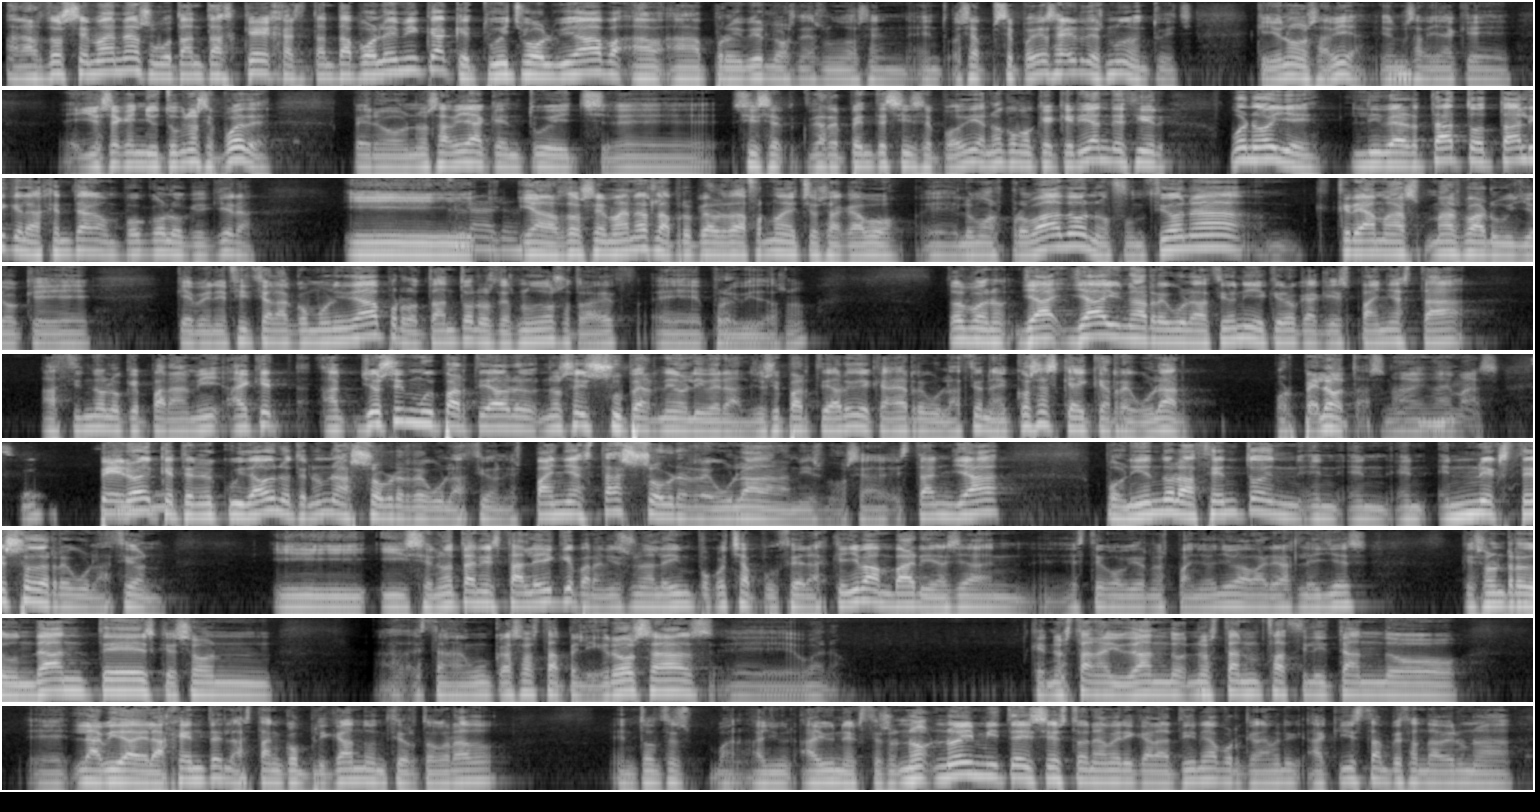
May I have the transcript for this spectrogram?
A las dos semanas hubo tantas quejas y tanta polémica que Twitch volvió a, prohibir los desnudos. En, o sea, se podía salir desnudo en Twitch, que yo no lo sabía. Yo no sabía que... Eh, yo sé que en YouTube no se puede, pero no sabía que en Twitch eh, sí de repente sí se podía, ¿no? Como que querían decir, bueno, oye, libertad total y que la gente haga un poco lo que quiera. Y, a las dos semanas la propia plataforma de hecho se acabó. Eh, lo hemos probado, no funciona, crea más, más barullo que, que beneficia a la comunidad, por lo tanto los desnudos otra vez prohibidos, ¿no? Entonces, bueno, ya, ya hay una regulación y creo que aquí España está haciendo lo que para mí hay que yo soy muy partidario no soy súper neoliberal yo soy partidario de que haya regulación hay cosas que hay que regular por pelotas no hay, más. Pero hay que tener cuidado y no tener una sobreregulación. España está sobreregulada ahora mismo o sea están ya poniendo el acento en, un exceso de regulación. Y, y, se nota en esta ley que para mí es una ley un poco chapucera es que llevan varias ya en este gobierno español lleva varias leyes que son redundantes que son en algún caso hasta peligrosas, eh, bueno, que no están ayudando, no están facilitando eh, la vida de la gente, la están complicando en cierto grado. Entonces, bueno, hay un, hay un exceso. No, no imitéis esto en América Latina, porque aquí está empezando a haber una,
